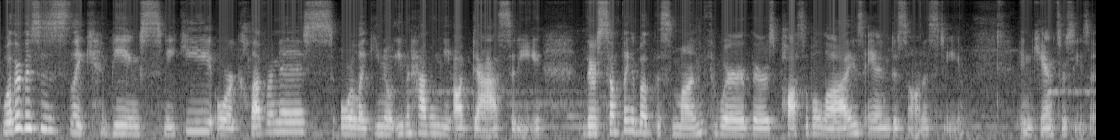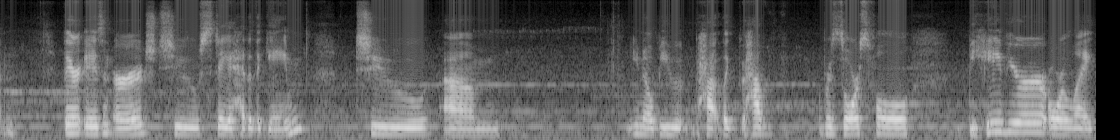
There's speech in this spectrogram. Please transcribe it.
Whether this is like being sneaky or cleverness or like, you know, even having the audacity there's something about this month where there's possible lies and dishonesty in Cancer season. There is an urge to stay ahead of the game, to, um, you know, be ha- like have resourceful behavior or like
